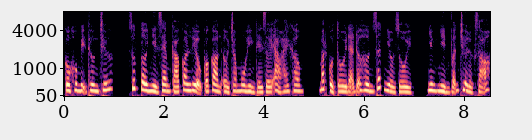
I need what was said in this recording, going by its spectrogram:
cô không bị thương chứ? Giúp tôi nhìn xem cáo con liệu có còn ở trong mô hình thế giới ảo hay không? Mắt của tôi đã đỡ hơn rất nhiều rồi, nhưng nhìn vẫn chưa được rõ.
